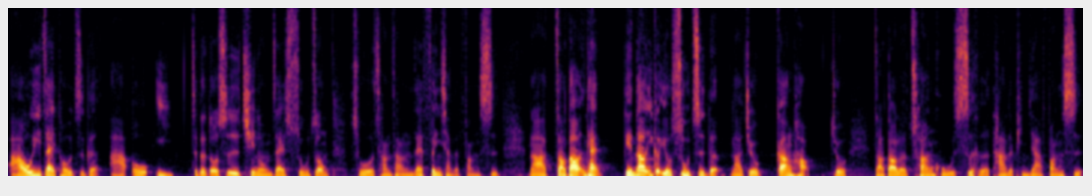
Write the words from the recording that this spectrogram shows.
ROE 再投资跟 ROE，这个都是庆农在书中所常常在分享的方式。那找到你看点到一个有数字的，那就刚好就。找到了川湖适合他的评价方式，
